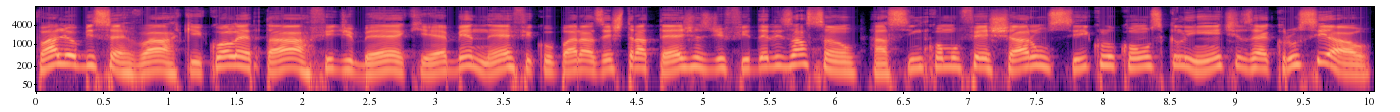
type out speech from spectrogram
Vale observar que coletar feedback é benéfico para as estratégias de fidelização, assim como fechar um ciclo com os clientes é crucial.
